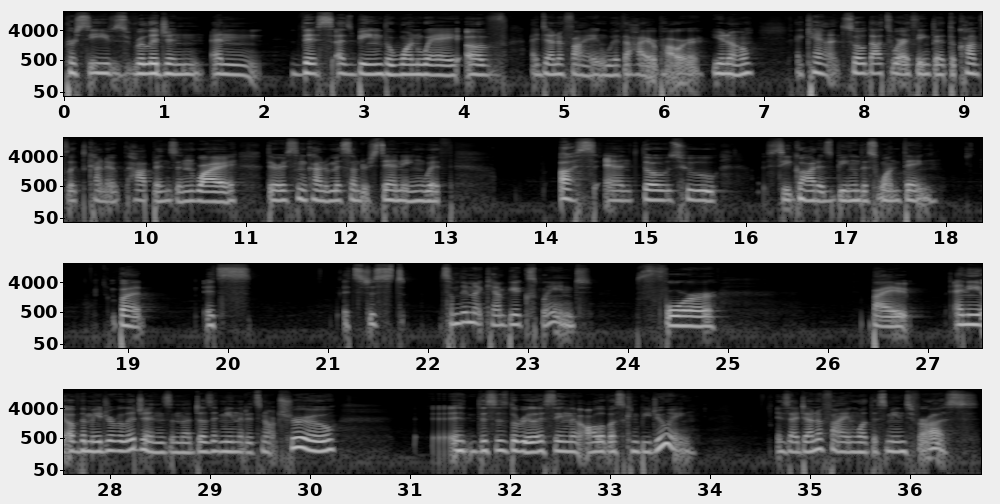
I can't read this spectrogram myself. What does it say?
perceives religion and this as being the one way of identifying with a higher power, you know? I can't. So that's where I think that the conflict kind of happens and why there is some kind of misunderstanding with us and those who see God as being this one thing. But it's it's just something that can't be explained for by any of the major religions and that doesn't mean that it's not true. It, this is the realest thing that all of us can be doing is identifying what this means for us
